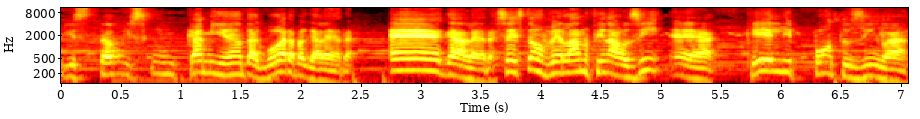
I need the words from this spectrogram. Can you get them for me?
Estamos encaminhando agora, galera. É, galera, vocês estão vendo lá no finalzinho? É aquele pontozinho lá,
